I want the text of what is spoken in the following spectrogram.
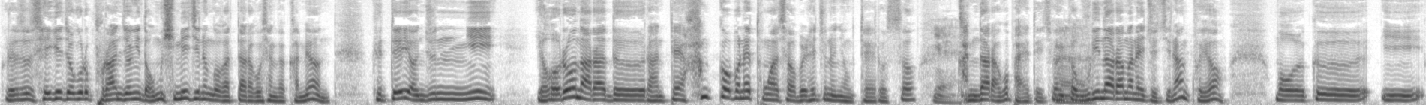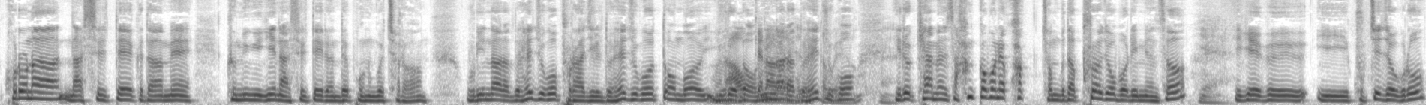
그래서 세계적으로 불안정이 너무 심해지는 것 같다라고 생각하면 그때 연준이 여러 나라들한테 한꺼번에 통화 사업을 해주는 형태로서 예. 간다라고 봐야 되죠. 그러니까 예. 우리나라만 해주지는 않고요. 뭐 그 이 코로나 났을 때 그 다음에 금융위기 났을 때 이런데 보는 것처럼 우리나라도 해주고 브라질도 해주고 또 뭐 유럽 어느 나라도 해주고 예. 이렇게 하면서 한꺼번에 확 전부 다 풀어줘 버리면서 예. 이게 그 이 국제적으로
